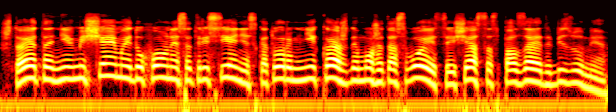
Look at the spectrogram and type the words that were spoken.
Что это невмещаемое духовное сотрясение, с которым не каждый может освоиться и часто сползает в безумие?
